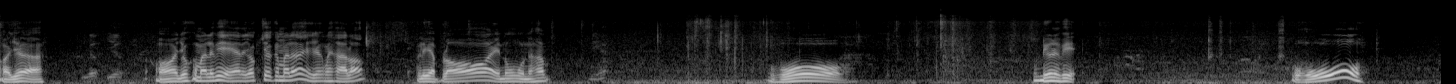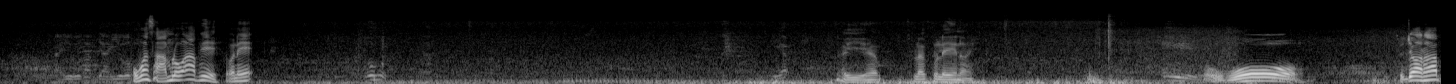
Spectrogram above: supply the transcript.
อ๋อเยอะเหรอเยอะเยอะอ๋อยกขึ้นมาเลยพี่ยกเชือกขึ้นมาเลยยังไม่ขาดหรอกเรียบร้อยนู่นนะครับเนี่ยโอ้โห ตรงนี้เลยพี่ โอ้โหผมว่าสามโลอัพพี่ตัวนี้โอ้โหเฮ้ยครับทุลักทุเลหน่อย โอ้โห สุดยอดครับ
